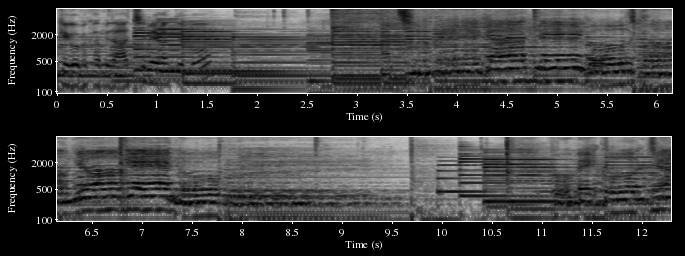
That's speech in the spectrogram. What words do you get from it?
함께 고백합니다. 아침 해가 뜨고 아침 해가 뜨고 저녁의 노을 봄의 꽃장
